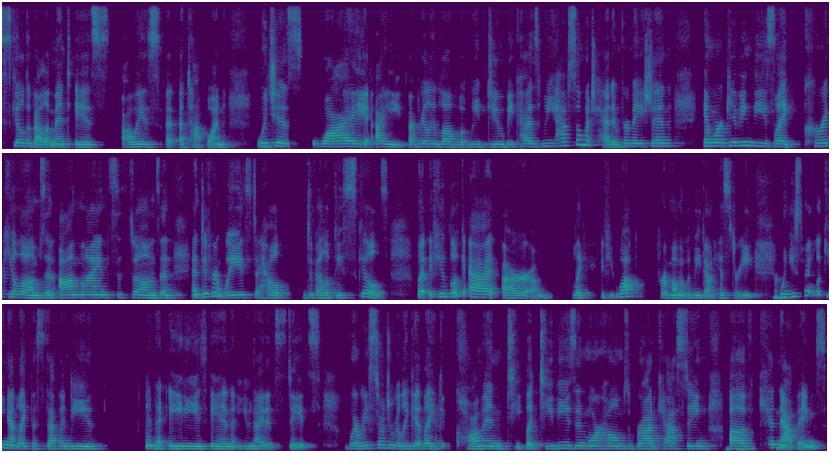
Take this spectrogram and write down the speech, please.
skill development is always a, a, top one, which mm-hmm. is why I, I really love what we do because we have so much head information and we're giving these like curriculums and online systems and, and different ways to help develop these skills. But if you look at our, um, like if you walk for a moment with me down history, mm-hmm. when you start looking at like the 70s, in the 80s in United States where we start to really get like common t- like TVs in more homes broadcasting mm-hmm. of kidnappings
